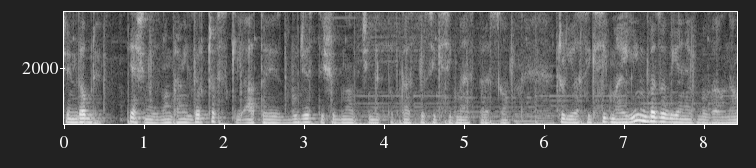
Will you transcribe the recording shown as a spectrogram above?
Dzień dobry, ja się nazywam Kamil Dorczewski, a to jest 27 odcinek podcastu Six Sigma Espresso, czyli o Six Sigma i Lean bez owijania w bawełnę,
